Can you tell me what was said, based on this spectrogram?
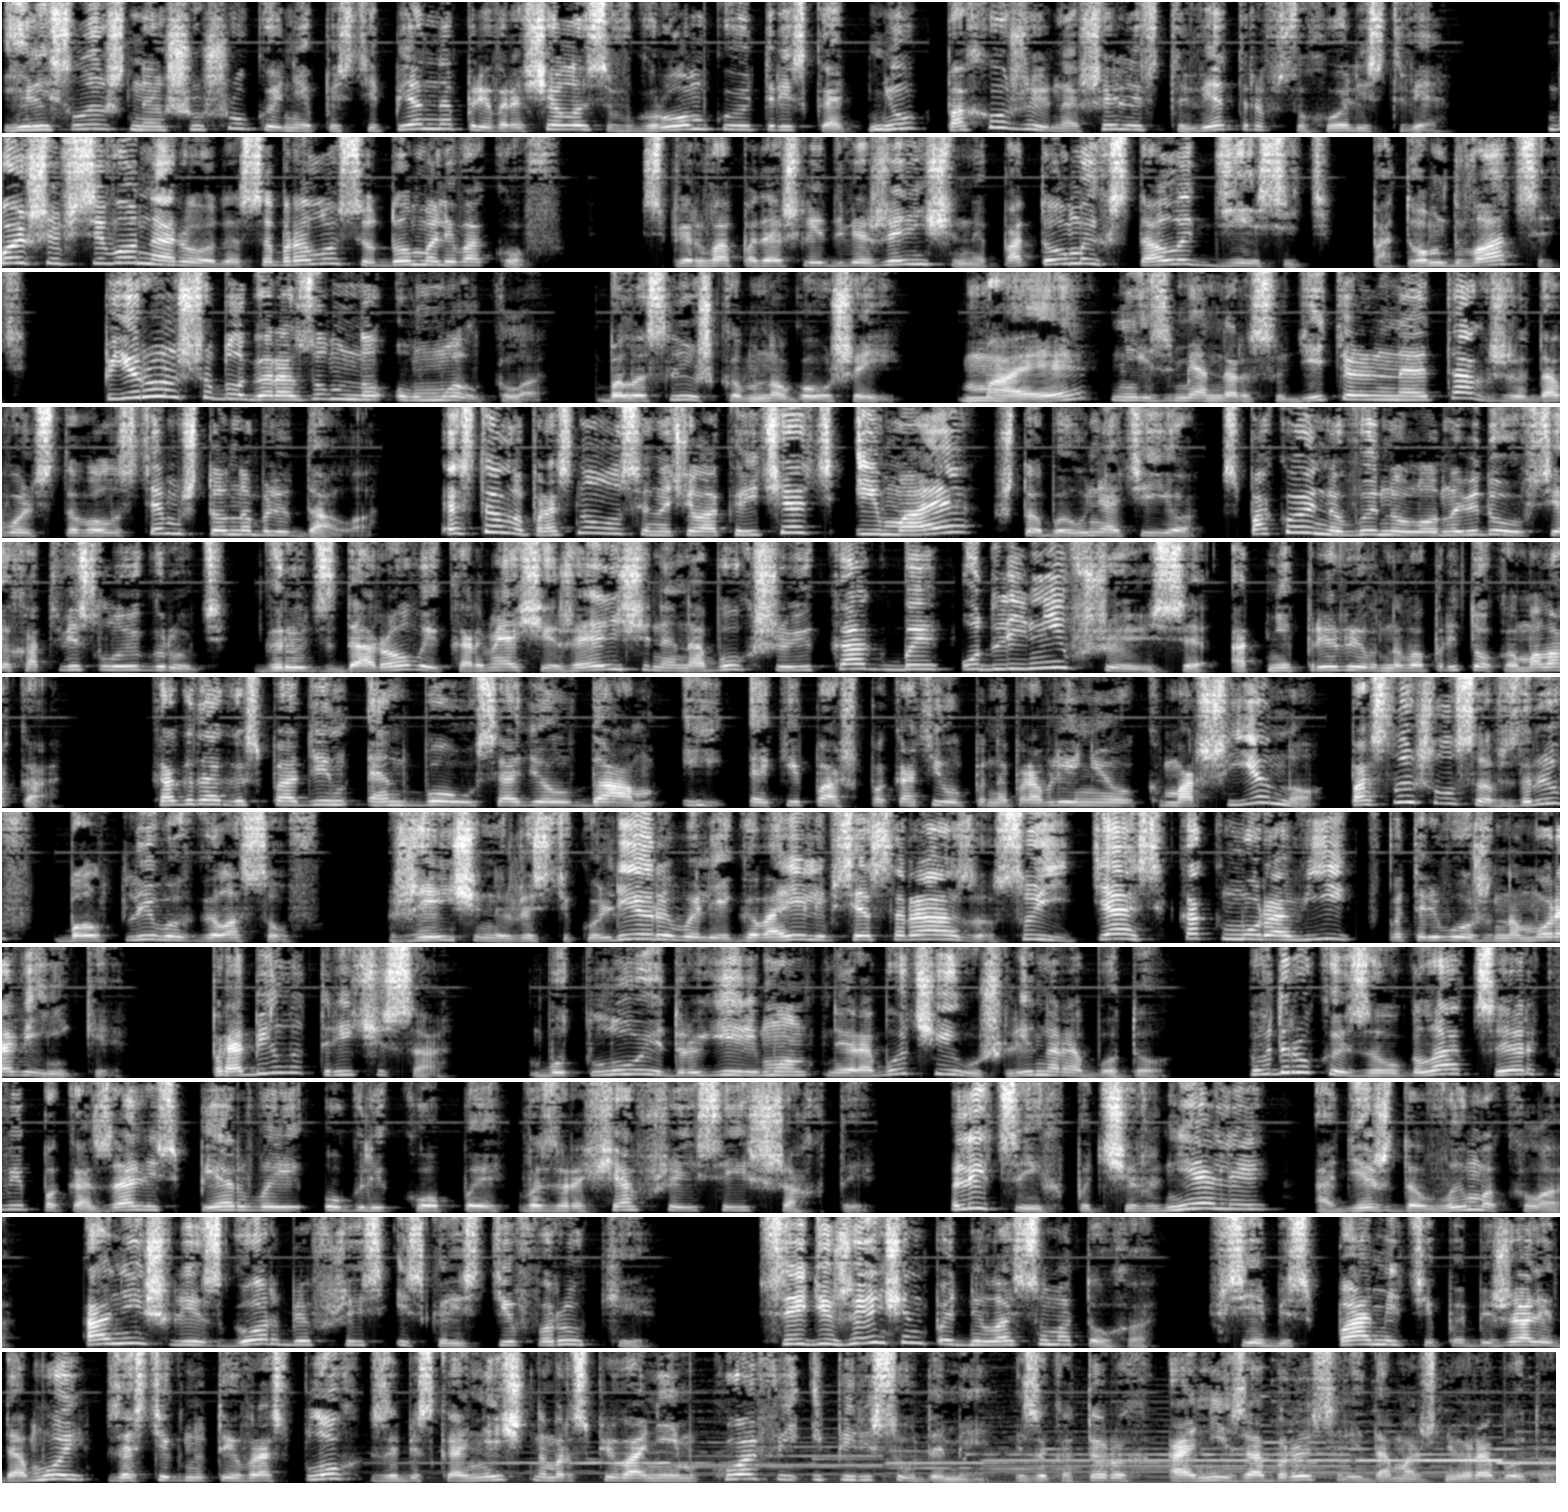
Еле слышное шушуканье постепенно превращалось в громкую трескотню, похожую на шелест ветра в сухой листве. Больше всего народа собралось у дома леваков. Сперва подошли две женщины, потом их стало десять, потом двадцать. Пьеронша благоразумно умолкла. Было слишком много ушей. Маэ, неизменно рассудительная, также довольствовалась тем, что наблюдала. Эстелла проснулась и начала кричать, и Маэ, чтобы унять ее, спокойно вынула на виду у всех отвислую грудь. Грудь здоровой, кормящей женщины, набухшую и как бы удлинившуюся от непрерывного притока молока. Когда господин Энбо усадил дам и экипаж покатил по направлению к Маршьену, послышался взрыв болтливых голосов. Женщины жестикулировали и говорили все сразу, суетясь, как муравьи в потревоженном муравейнике. Пробило три часа. Бутлу и другие ремонтные рабочие ушли на работу. Вдруг из-за угла церкви показались первые углекопы, возвращавшиеся из шахты. Лица их почернели, одежда вымокла. Они шли, сгорбившись и скрестив руки. Среди женщин поднялась суматоха. Все без памяти побежали домой, застигнутые врасплох за бесконечным распиванием кофе и пересудами, из-за которых они забросили домашнюю работу.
